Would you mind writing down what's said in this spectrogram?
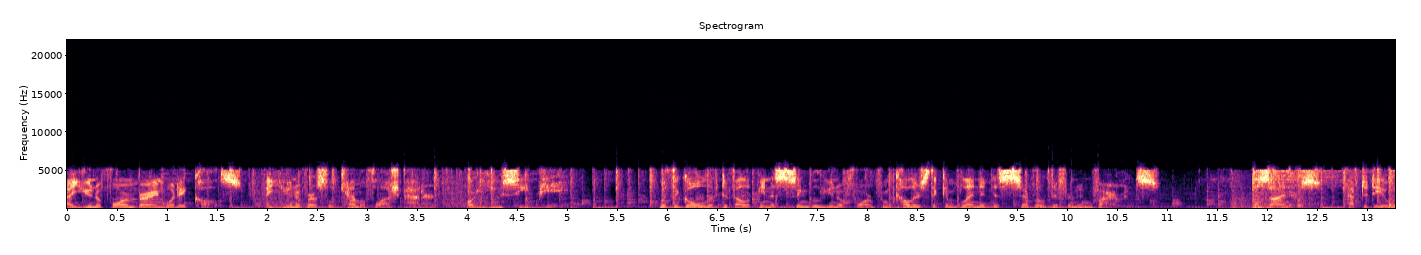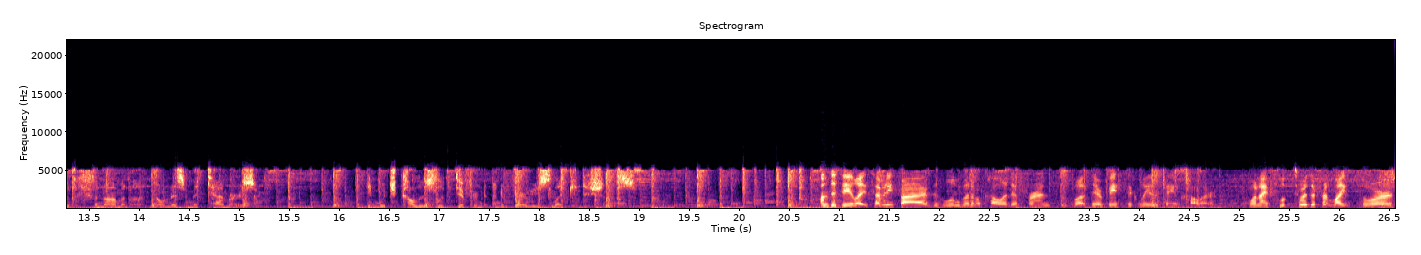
a uniform bearing what it calls a Universal Camouflage Pattern, or UCP, with the goal of developing a single uniform from colors that can blend into several different environments. Designers have to deal with a phenomenon known as metamerism, in which colors look different under various light conditions. On the Daylight 75, there's a little bit of a color difference, but they're basically the same color. When I flip to a different light source,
